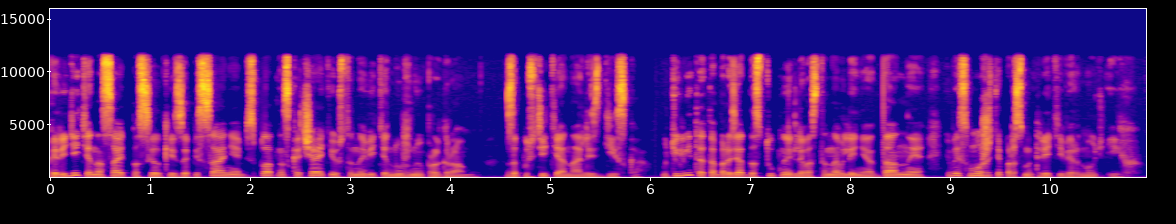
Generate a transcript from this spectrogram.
Перейдите на сайт по ссылке из описания, бесплатно скачайте и установите нужную программу. запустите анализ диска. Утилиты отобразят доступные для восстановления данные и вы сможете просмотреть и вернуть их.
